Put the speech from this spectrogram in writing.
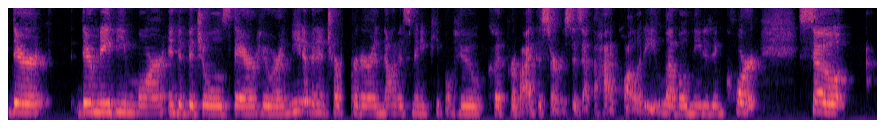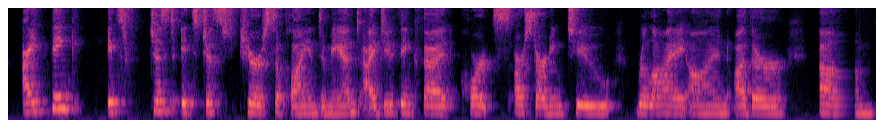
There there may be more individuals there who are in need of an interpreter and not as many people who could provide the services at the high quality level needed in court. So I think it's just it's just pure supply and demand. I do think that courts are starting to rely on other um,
